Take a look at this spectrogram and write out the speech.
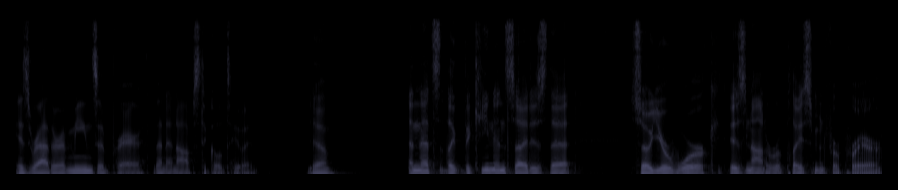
is rather a means of prayer than an obstacle to it. Yeah. And that's like the keen insight is that so your work is not a replacement for prayer.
